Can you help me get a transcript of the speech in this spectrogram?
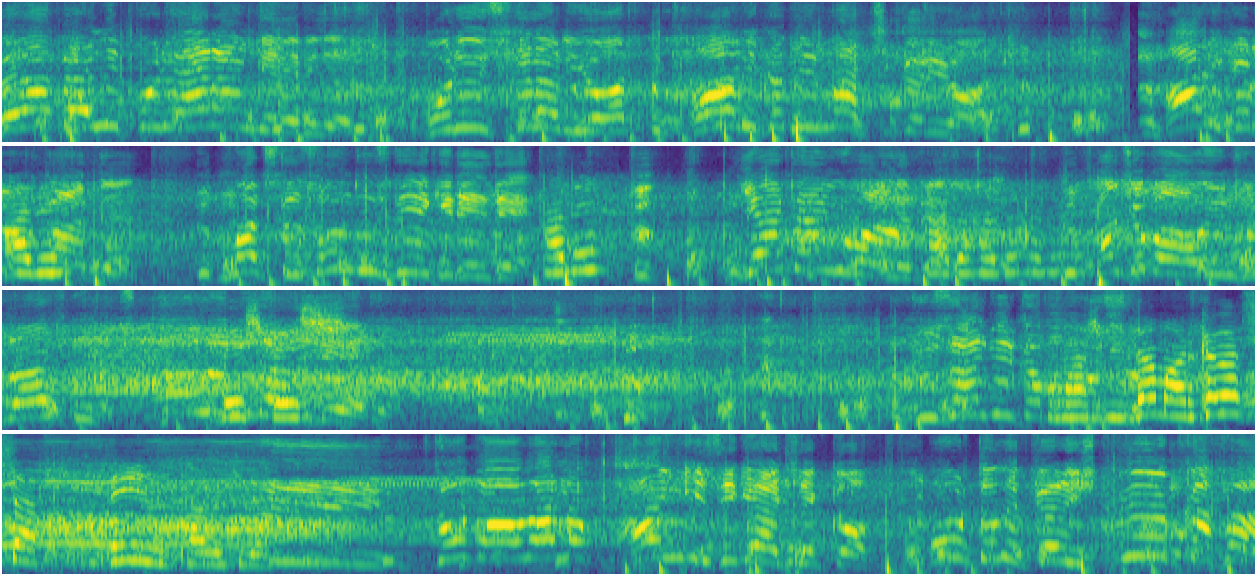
Beraberlik golü her an gelebilir. Golü üstten arıyor. Harika bir maç çıkarıyor. Harika Hadi. kurtardı. Maçta son düzlüğe girildi. Hadi. Yerden yuvarladı. Hadi hadi hadi. Acaba oyuncular Beş, beş. Güzel bir kafa Maç vuruşu. bizde mi arkadaşlar? Değil tabii ki de. Top ağlarla hangisi gerçek top? Ortalık karıştı. Büyük kafa.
